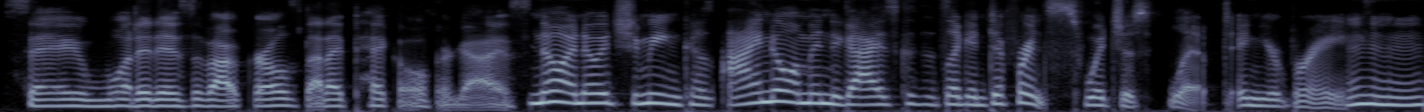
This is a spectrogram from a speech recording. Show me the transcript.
say what it is about girls that I pick over guys. No, I know what you mean because I know I'm into guys because it's like a different switch is flipped in your brain. Mm-hmm.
